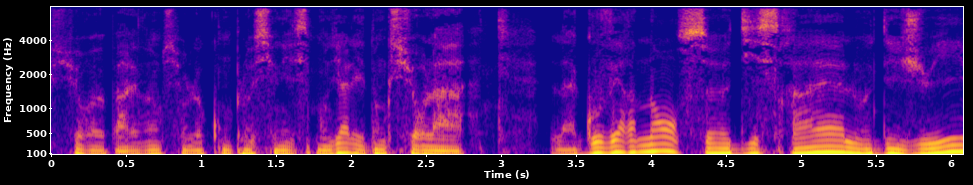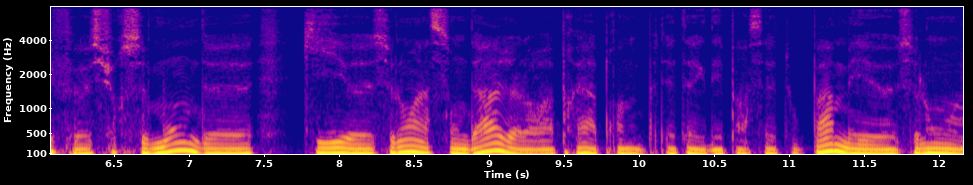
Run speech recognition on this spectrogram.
sur, par exemple, sur le complot sioniste mondial et donc sur la la gouvernance d'Israël ou des Juifs euh, sur ce monde euh, qui, euh, selon un sondage, alors après à prendre peut-être avec des pincettes ou pas, mais selon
